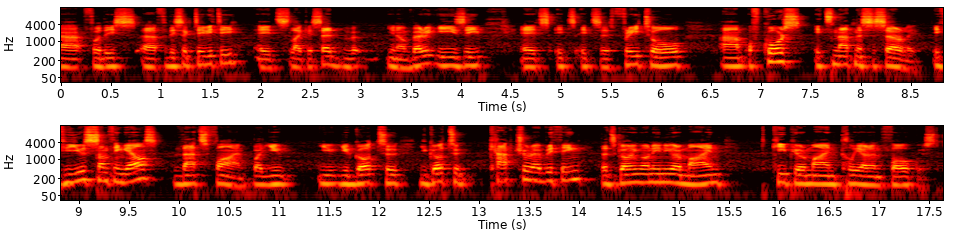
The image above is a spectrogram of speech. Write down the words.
uh, for this uh, for this activity. It's like I said, you know, very easy. It's it's it's a free tool. Um, of course, it's not necessarily. If you use something else, that's fine. But you you you got to you got to capture everything that's going on in your mind to keep your mind clear and focused.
